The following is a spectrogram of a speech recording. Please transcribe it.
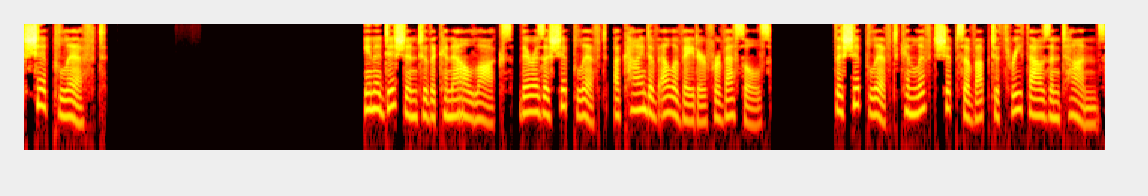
Ship lift In addition to the canal locks, there is a ship lift, a kind of elevator for vessels. The ship lift can lift ships of up to 3,000 tons.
